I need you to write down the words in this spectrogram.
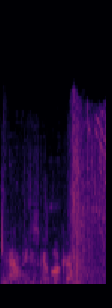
Damn, he's good looking.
